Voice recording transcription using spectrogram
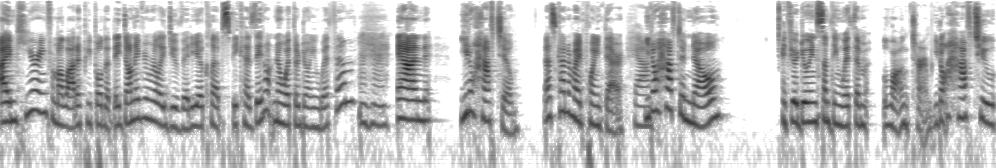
I'm hearing from a lot of people that they don't even really do video clips because they don't know what they're doing with them, Mm-hmm. and you don't have to. That's kind of my point there. Yeah. You don't have to know if you're doing something with them long term. You don't have to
